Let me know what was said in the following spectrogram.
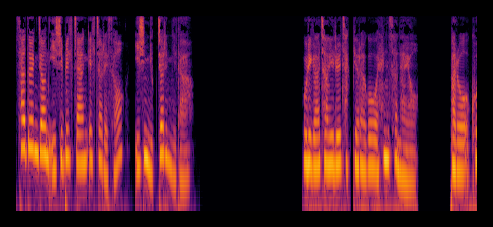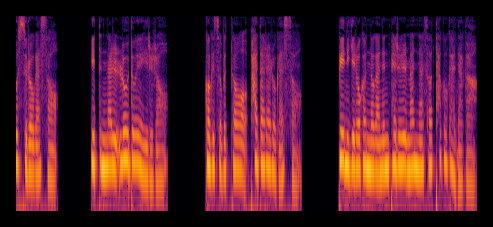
사도행전 21장 1절에서 26절입니다. 우리가 저희를 작별하고 행선하여 바로 코스로 가서 이튿날 로도에 이르러 거기서부터 바다라로 가서 베니게로 건너가는 배를 만나서 타고 가다가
